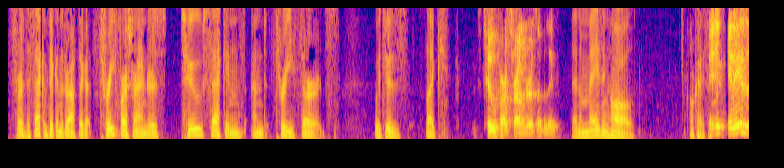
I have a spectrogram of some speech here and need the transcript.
For the second pick in the draft, they got three first rounders, two seconds, and three thirds, which is like It's two first rounders, I believe. an amazing haul. Okay, so It, it is.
